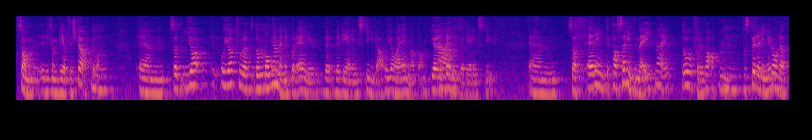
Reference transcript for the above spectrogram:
som liksom blev förstört då. Mm. Ehm, så jag, och jag tror att de många människor är ju vä- värderingsstyrda och jag är en av dem. Jag är Ja. väldigt värderingsstyrd. Ehm, så att är det inte, passar det inte mig, nej, då får det vara. Mm. Då spelar det ingen roll att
